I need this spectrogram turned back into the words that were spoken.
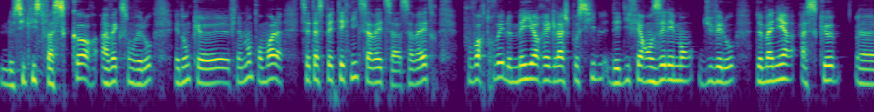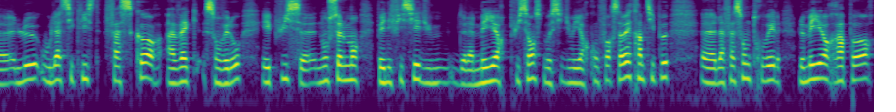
le cycliste fasse corps avec son vélo. Et donc finalement pour moi cet aspect technique, ça va être ça. Ça va être pouvoir trouver le meilleur réglage possible des différents éléments du vélo de manière à ce que euh, le ou la cycliste fasse corps avec son vélo et puisse euh, non seulement bénéficier du, de la meilleure puissance mais aussi du meilleur confort. Ça va être un petit peu euh, la façon de trouver le meilleur rapport,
